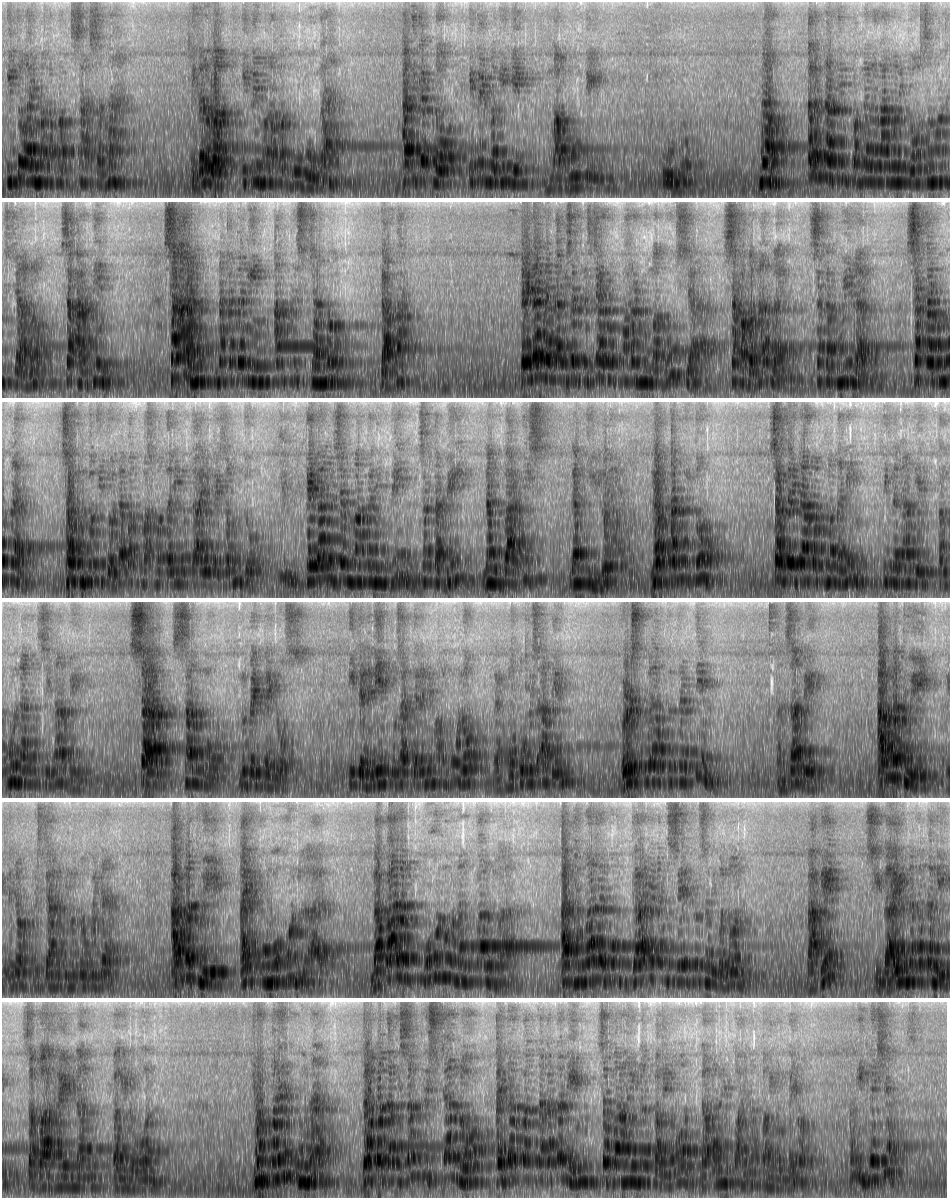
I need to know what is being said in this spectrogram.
ito ay makapagsasana. Ikalawa, ito'y makapagbubunga. At ikatlo, ito'y magiging mabuting puno. Now, alam natin paglalarawan ito sa mga Kristiyano, sa atin. Saan nakatanim ang Kristiyano? Dapat. Kailangan ang isang Kristiyano para lumago siya sa kabanalan, sa katwiran, sa karunungan. Sa mundo ito, dapat mas matalino tayo kaysa mundo. Kailangan siyang matanim din sa tabi ng batis ng ilog. Na ano ito? Saan tayo dapat matanim? Tingnan natin ang unang sinabi sa Salmo 92. Itananim, kung saan itananim ang puno na tumutukoy sa atin, verse 12 to 13. Ang sabi, ang matuwid, nakita nyo, Kristiyano tinutukoy dyan, ang matuwid ay umuunlad na parang puno ng palma at lumalagong gaya ng sentro sa Libanon. Bakit? Sila'y nakatanim sa bahay ng Panginoon. Yun pala yung una. Dapat ang isang Kristiyano ay dapat nakatanim sa bahay ng Panginoon. Na ano yung bahay ng Panginoon ngayon? Ang iglesia.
